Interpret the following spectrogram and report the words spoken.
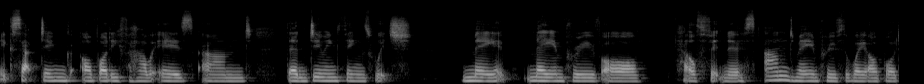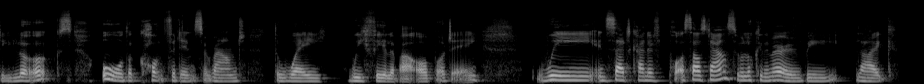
accepting our body for how it is and then doing things which may may improve our health fitness and may improve the way our body looks or the confidence around the way we feel about our body we instead kind of put ourselves down so we look in the mirror and be like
